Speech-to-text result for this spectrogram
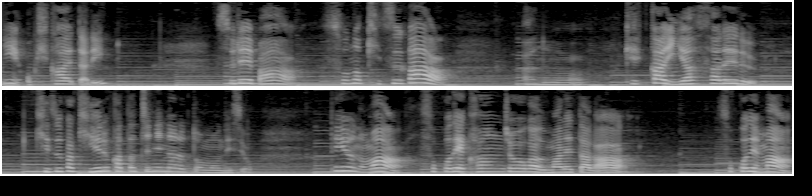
に置き換えたりすればその傷があの結果癒される傷が消える形になると思うんですよ。っていうのはそこで感情が生まれたらそこでまあ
